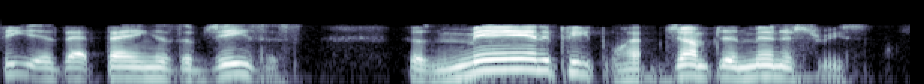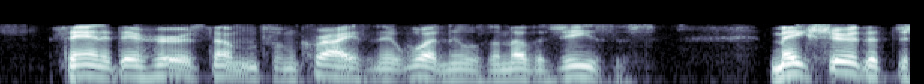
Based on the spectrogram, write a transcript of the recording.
see if that thing is of Jesus. Because many people have jumped in ministries saying that they heard something from Christ and it wasn't. It was another Jesus. Make sure that the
